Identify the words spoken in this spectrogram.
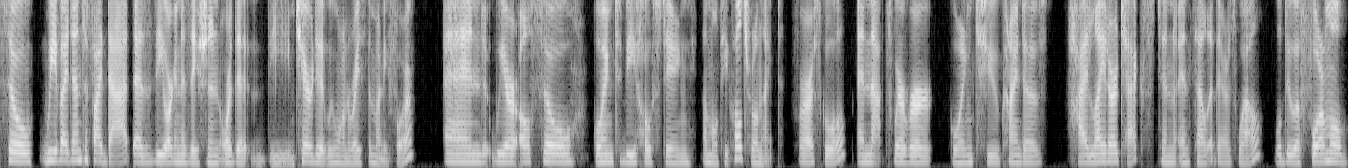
So we've identified that as the organization or the, the charity that we want to raise the money for. And we are also going to be hosting a multicultural night for our school. And that's where we're going to kind of highlight our text and, and sell it there as well. We'll do a formal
